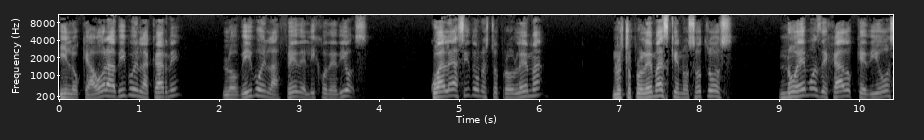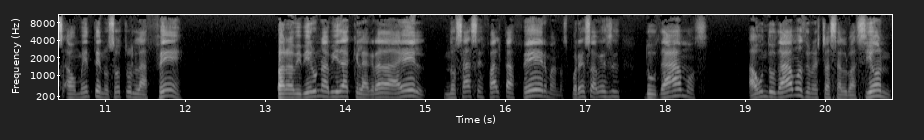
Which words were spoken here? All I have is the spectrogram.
Y lo que ahora vivo en la carne, lo vivo en la fe del Hijo de Dios. ¿Cuál ha sido nuestro problema? Nuestro problema es que nosotros no hemos dejado que Dios aumente en nosotros la fe para vivir una vida que le agrada a Él. Nos hace falta fe, hermanos. Por eso a veces dudamos. Aún dudamos de nuestra salvación.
